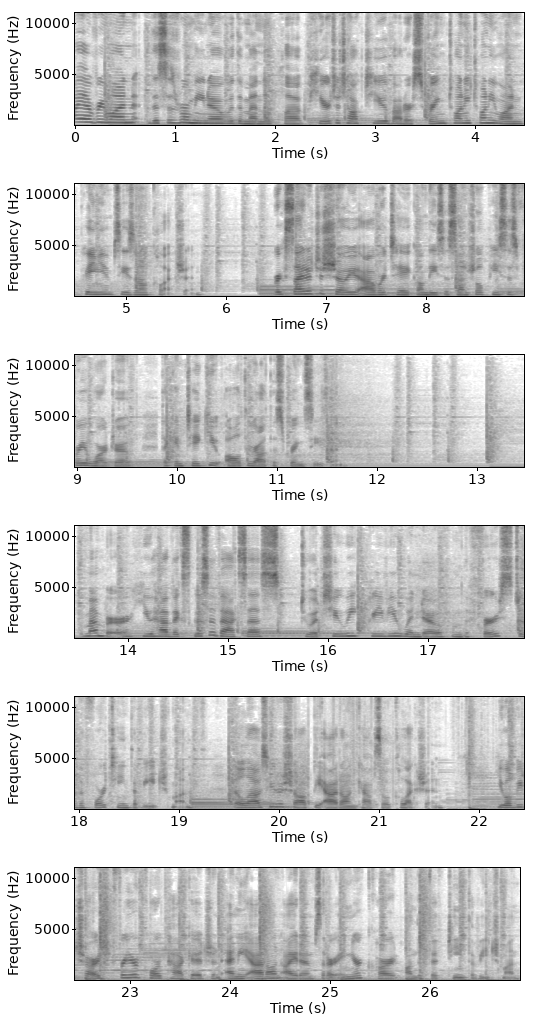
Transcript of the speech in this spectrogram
Hi everyone, this is Romina with the Menlo Club here to talk to you about our Spring 2021 Premium Seasonal Collection. We're excited to show you our take on these essential pieces for your wardrobe that can take you all throughout the spring season. Remember, you have exclusive access to a two week preview window from the 1st to the 14th of each month that allows you to shop the add on capsule collection. You will be charged for your core package and any add on items that are in your cart on the 15th of each month.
